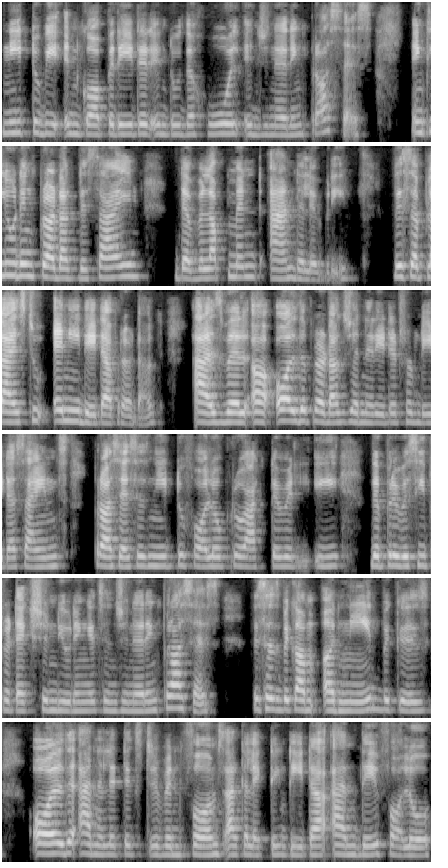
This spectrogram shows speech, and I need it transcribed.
need to be incorporated into the whole engineering process, including product design, development, and delivery. This applies to any data product as well. Uh, all the products generated from data science processes need to follow proactively the privacy protection during its engineering process. This has become a need because all the analytics driven firms are collecting data and they follow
